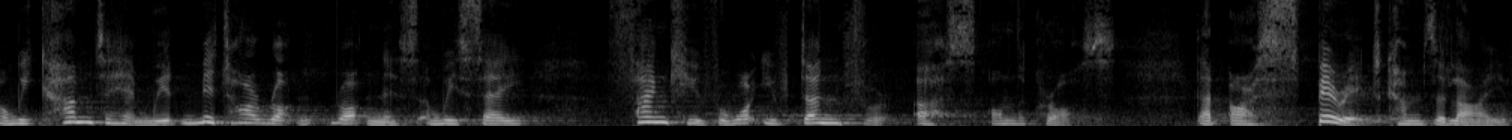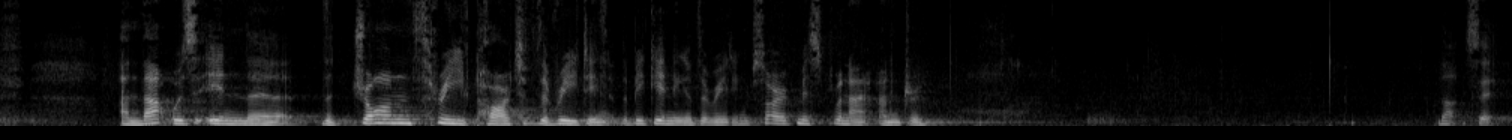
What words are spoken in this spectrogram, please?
When we come to Him, we admit our rotten, rottenness and we say, Thank you for what you've done for us on the cross, that our spirit comes alive. And that was in the, the John 3 part of the reading, at the beginning of the reading. Sorry, I've missed one out, Andrew. That's it.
